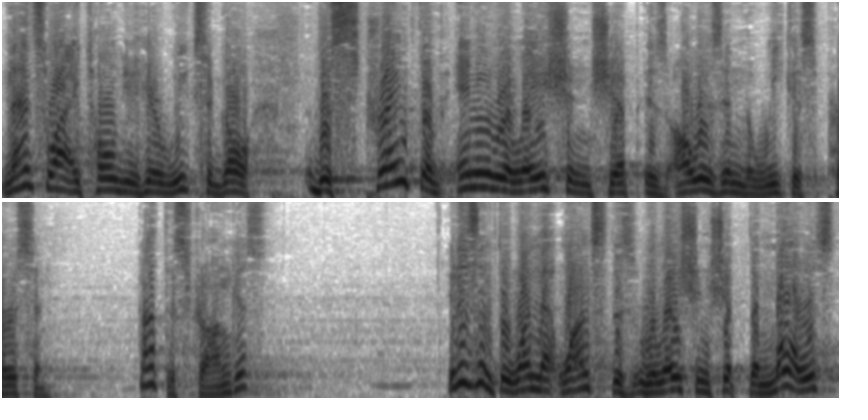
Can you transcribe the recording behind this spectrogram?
And that's why I told you here weeks ago the strength of any relationship is always in the weakest person, not the strongest. It isn't the one that wants this relationship the most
